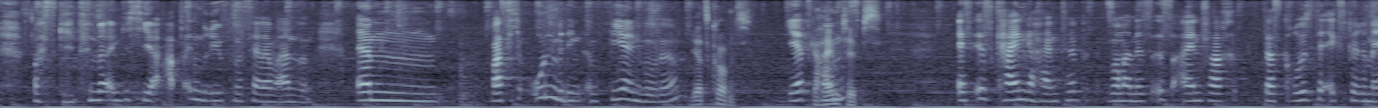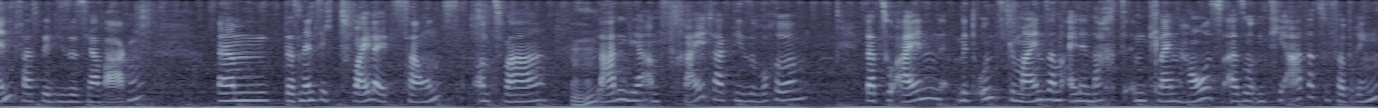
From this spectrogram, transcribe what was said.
was geht denn da eigentlich hier ab in Dresden? Das ist ja der Wahnsinn. Ähm, was ich unbedingt empfehlen würde, Jetzt kommt's. Jetzt Geheimtipps. Es ist kein Geheimtipp, sondern es ist einfach das größte Experiment, was wir dieses Jahr wagen. Ähm, das nennt sich Twilight Sounds. Und zwar Mhm. laden wir am Freitag diese Woche dazu ein, mit uns gemeinsam eine Nacht im kleinen Haus, also im Theater zu verbringen.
